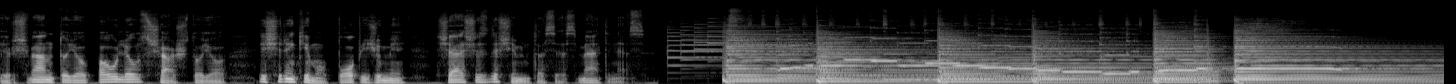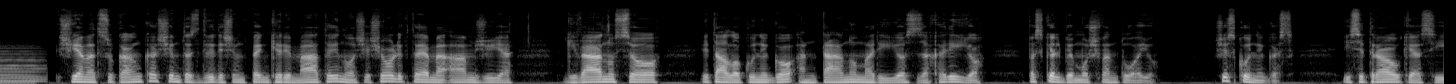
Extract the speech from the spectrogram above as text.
ir šventojo Pauliaus VI išrinkimo popiežiumi 60-asias metinės. Šiemet sukanka 125 metai nuo 16 amžiuje gyvenusio italo kunigo Antano Marijos Zacharijo paskelbimu šventuoju. Šis kunigas, įsitraukęs į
